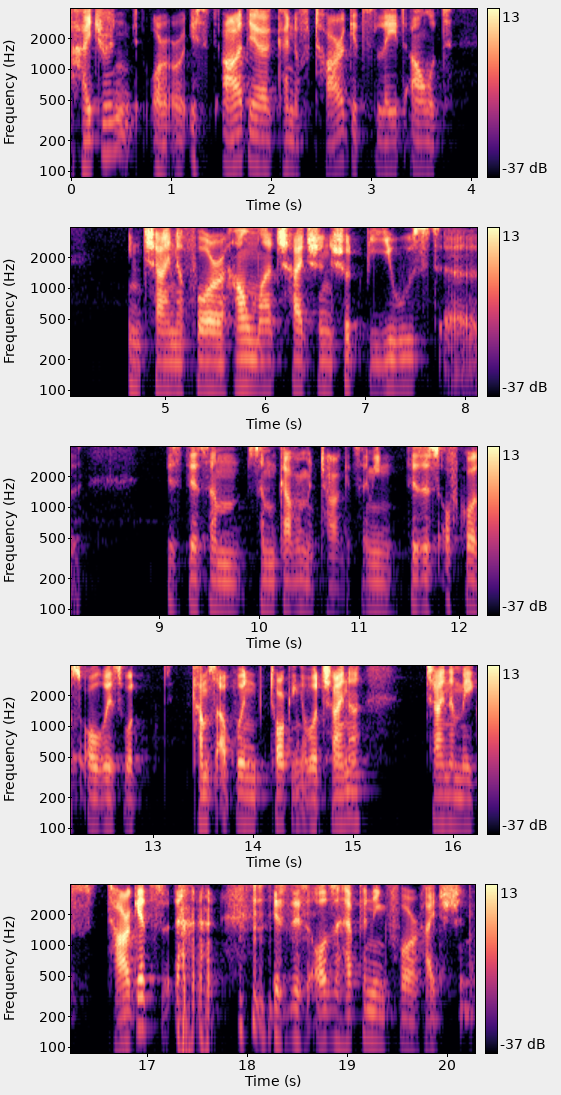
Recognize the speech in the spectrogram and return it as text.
hydrogen or, or is are there kind of targets laid out in China for how much hydrogen should be used? Uh, is there some some government targets? I mean this is of course always what comes up when talking about China. China makes targets. Is this also happening for hydrogen?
